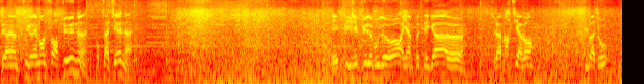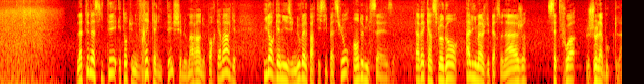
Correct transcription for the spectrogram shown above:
fait un petit gréement de fortune pour que ça tienne. Et puis j'ai plus de bout dehors, il y a un peu de dégâts euh, sur la partie avant. La ténacité étant une vraie qualité chez le marin de Port-Camargue, il organise une nouvelle participation en 2016, avec un slogan à l'image du personnage Cette fois, je la boucle.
